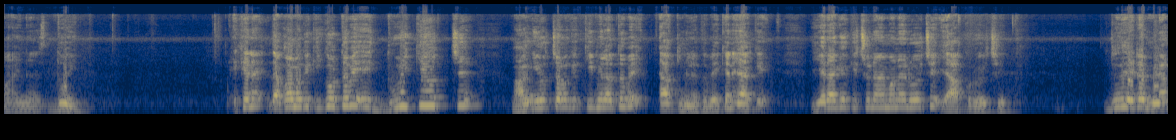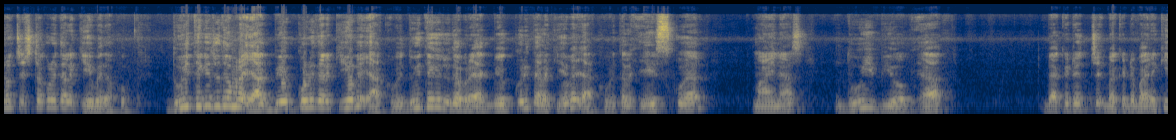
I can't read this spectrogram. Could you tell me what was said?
মাইনাস দুই। এখানে দেখো আমাকে কি করতে হবে, এই দুই কি হচ্ছে ভাঙিয়ে হচ্ছে, আমাকে কি মেলাতে হবে, এক মেলাতে হবে। এখানে একে, এর আগে কিছু নয় মানে রয়েছে, এক রয়েছে। যদি এটা মেলানোর চেষ্টা করি, তাহলে কী হবে দেখো? দুই থেকে যদি আমরা এক বিয়োগ করি, তাহলে কী হবে? এক হবে। দুই থেকে যদি আমরা এক বিয়োগ করি, তাহলে কী হবে? এক হবে। তাহলে এ স্কোয়ার মাইনাস দুই বিয়োগ এক ব্যাকেট হচ্ছে ব্যাকেটের বাইরে কি?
